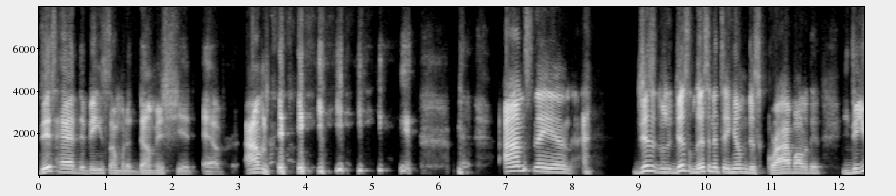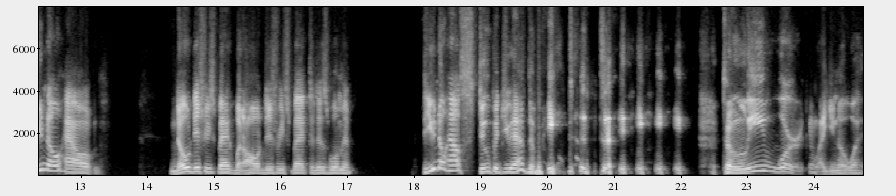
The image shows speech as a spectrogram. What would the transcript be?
this had to be some of the dumbest shit ever. I'm, I'm saying, just just listening to him describe all of this. Do you know how? No disrespect, but all disrespect to this woman. Do you know how stupid you have to be to, to, to leave work? Like, you know what?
